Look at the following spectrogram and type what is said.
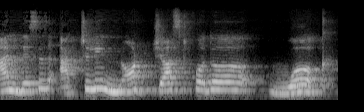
And this is actually not just for the work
